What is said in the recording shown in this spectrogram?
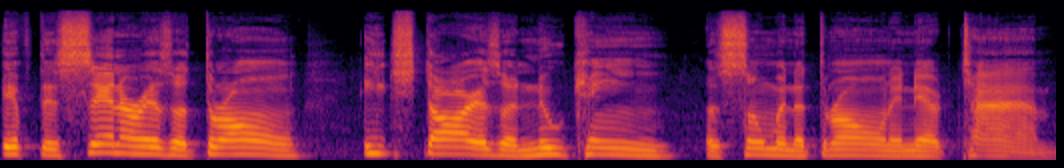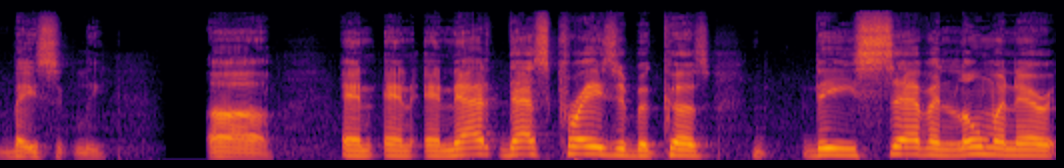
If the center is a throne, each star is a new king assuming a throne in their time, basically. Uh, and and and that that's crazy because these seven luminary.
